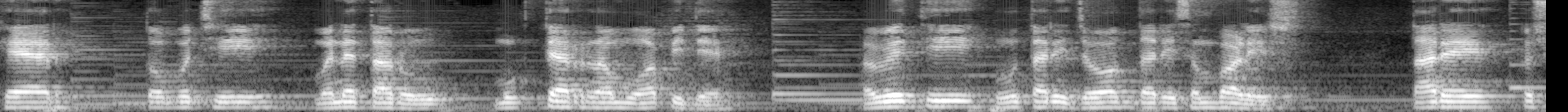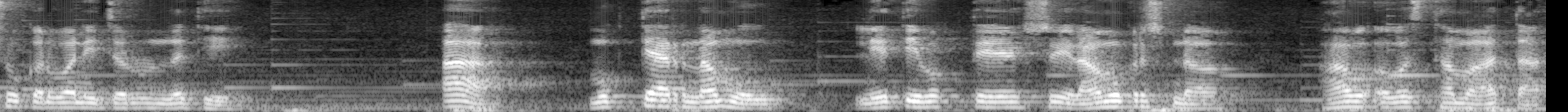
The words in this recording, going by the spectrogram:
ખેર, તો પછી મને તારું મુખ્તારનામું આપી દે. હવેથી હું તારી જવાબદારી સંભાળીશ. તારે કશું કરવાની જરૂર નથી. આ મુખ્તારનામું લેતી વખતે શ્રી રામકૃષ્ણ ભાવ અવસ્થામાં હતા.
